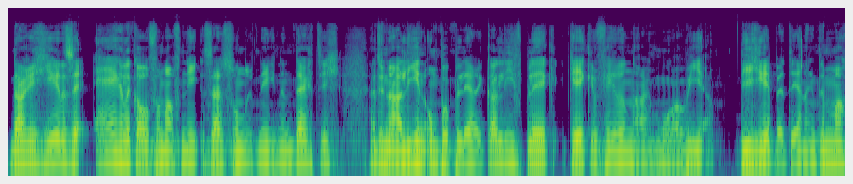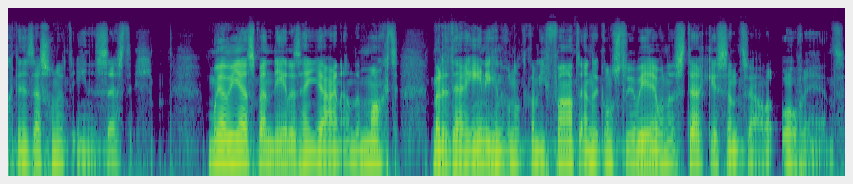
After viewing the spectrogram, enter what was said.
Daar regeerden ze eigenlijk al vanaf 639 en toen Ali een onpopulaire kalief bleek, keken velen naar Muawiyah. Die greep uiteindelijk de macht in 661. Muawiyah spendeerde zijn jaren aan de macht met het herenigen van het kalifaat en het construeren van een sterke centrale overheid.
